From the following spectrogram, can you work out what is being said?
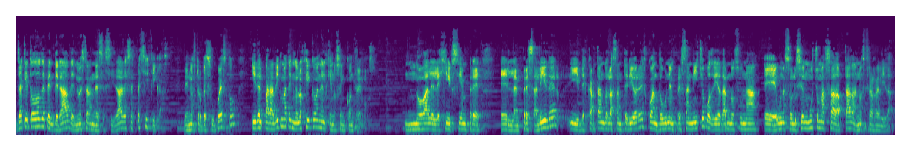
ya que todo dependerá de nuestras necesidades específicas, de nuestro presupuesto y del paradigma tecnológico en el que nos encontremos. No vale elegir siempre la empresa líder y descartando las anteriores cuando una empresa nicho podría darnos una, eh, una solución mucho más adaptada a nuestra realidad.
